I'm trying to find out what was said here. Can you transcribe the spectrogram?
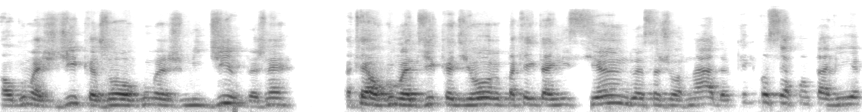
algumas dicas ou algumas medidas, né? até alguma dica de ouro para quem está iniciando essa jornada, o que, que você apontaria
